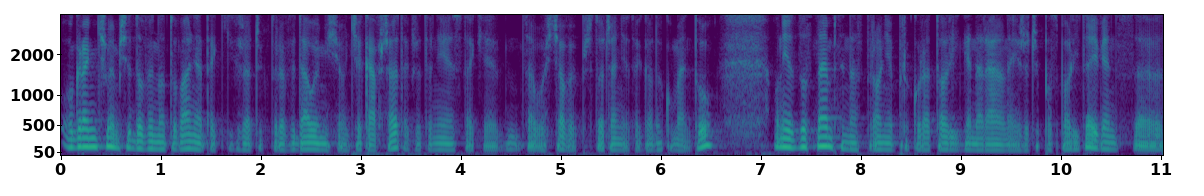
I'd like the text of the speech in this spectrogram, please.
ograniczyłem się do wynotowania takich rzeczy, które wydały mi się ciekawsze, także to nie jest takie całościowe przytoczenie tego dokumentu. On jest dostępny na stronie Prokuratorii Generalnej Rzeczypospolitej, więc e,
